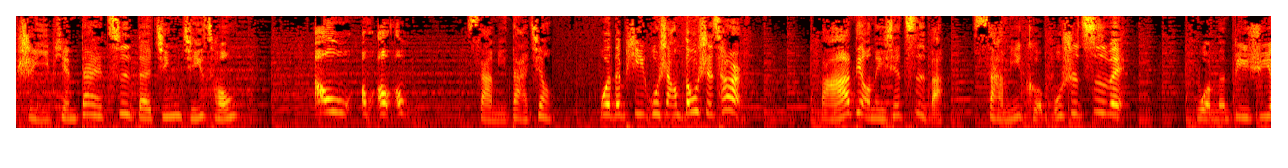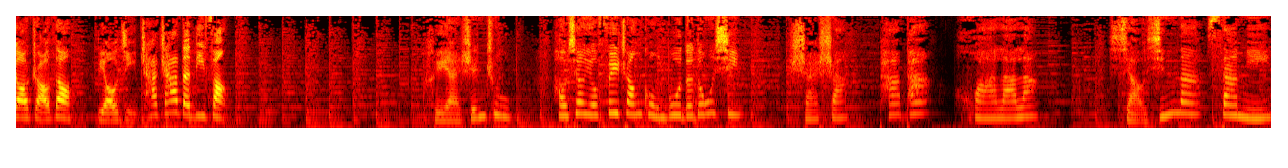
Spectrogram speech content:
是一片带刺的荆棘丛。嗷嗷嗷嗷！萨米大叫：“我的屁股上都是刺儿！拔掉那些刺吧！萨米可不是刺猬。”我们必须要找到标记叉叉的地方。黑暗深处好像有非常恐怖的东西，沙沙、啪啪、哗啦啦，小心呐，萨米！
